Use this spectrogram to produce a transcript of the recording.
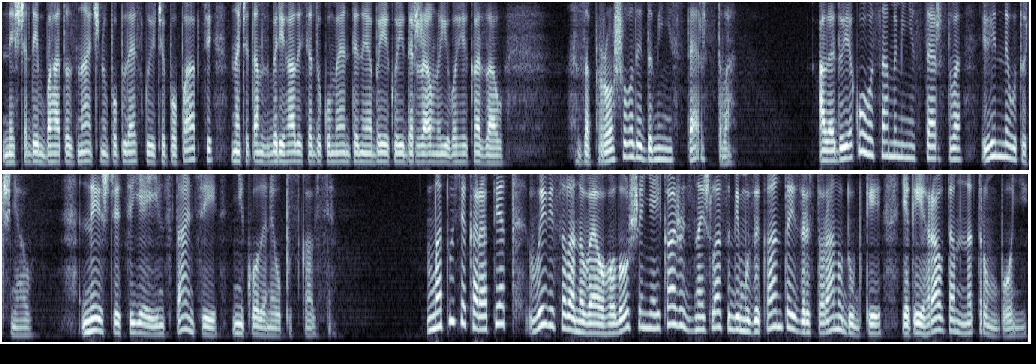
Нещадим багатозначно поплескуючи по папці, наче там зберігалися документи неабиякої державної ваги, казав запрошували до міністерства. Але до якого саме міністерства він не уточняв. Нижче цієї інстанції ніколи не опускався. Матуся Карапет вивісила нове оголошення і, кажуть, знайшла собі музиканта із ресторану Дубки, який грав там на тромбоні.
